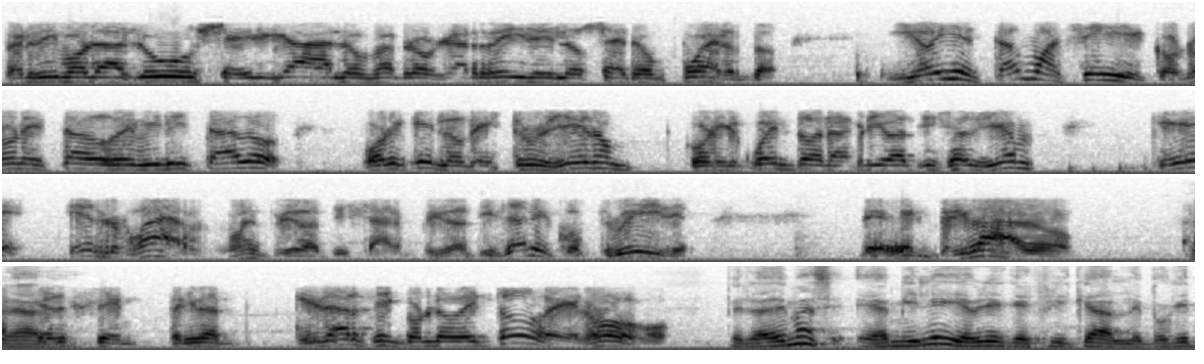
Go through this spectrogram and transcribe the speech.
perdimos la luz, el gas, los ferrocarriles y los aeropuertos. Y hoy estamos así, con un Estado debilitado, porque lo destruyeron con el cuento de la privatización, que es robar, no es privatizar. Privatizar es construir desde el privado. Hacerse quedarse con lo de todo es robo. Pero además, a mi ley habría que explicarle, porque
